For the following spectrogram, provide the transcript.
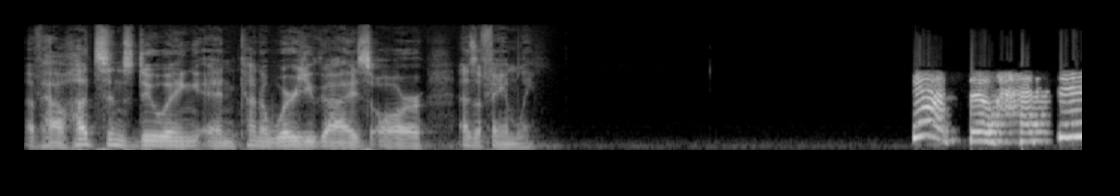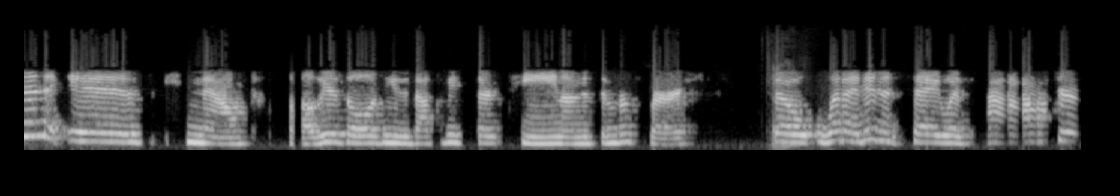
of how Hudson's doing and kind of where you guys are as a family. Yeah, so Hudson is now 12 years old. He's about to be 13 on December 1st. Okay. So, what I didn't say was after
